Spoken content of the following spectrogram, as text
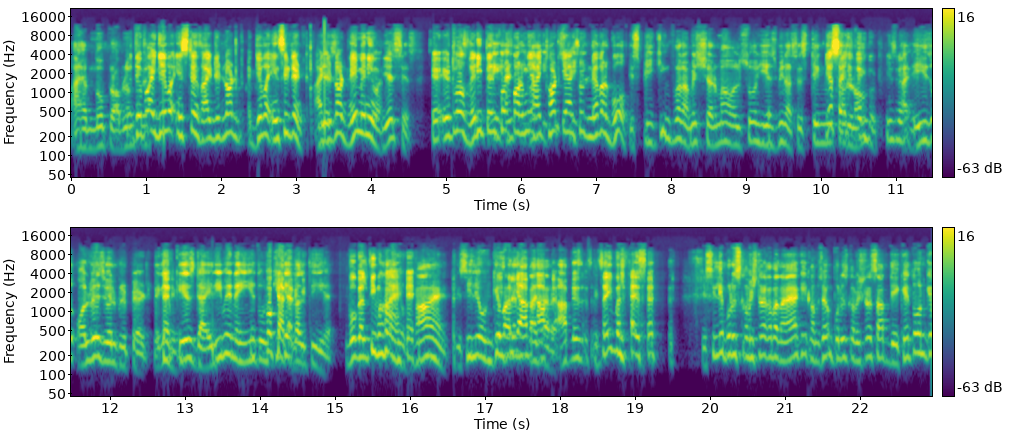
I have no problem. Therefore, I gave an instance. I did not give an incident. I Yes. did not name anyone. Yes, yes. It was very painful and for me. I thought कि I should never go. Speaking for Amit Sharma also, he has been assisting me Yes, sir, for very long. good. He's very Uh, He is always well prepared. लेकिन केस डायरी में नहीं है तो उनकी क्या? गलती है वो गलती वहाँ है हाँ है इसीलिए उनके बारे में कहा जा रहा है आपने सही है सर इसीलिए पुलिस कमिश्नर का बनाया कि कम से कम पुलिस कमिश्नर साहब देखें तो उनके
